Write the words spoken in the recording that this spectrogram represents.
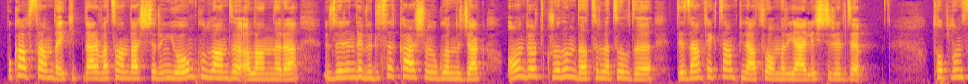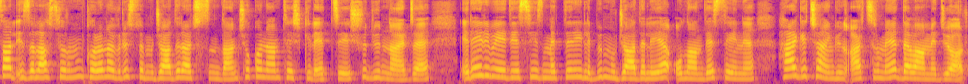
Bu kapsamda ekipler vatandaşların yoğun kullandığı alanlara üzerinde virüse karşı uygulanacak 14 kuralın da hatırlatıldığı dezenfektan platformları yerleştirildi. Toplumsal izolasyonun koronavirüsle mücadele açısından çok önem teşkil ettiği şu günlerde Ereğli Belediyesi hizmetleriyle bu mücadeleye olan desteğini her geçen gün artırmaya devam ediyor.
